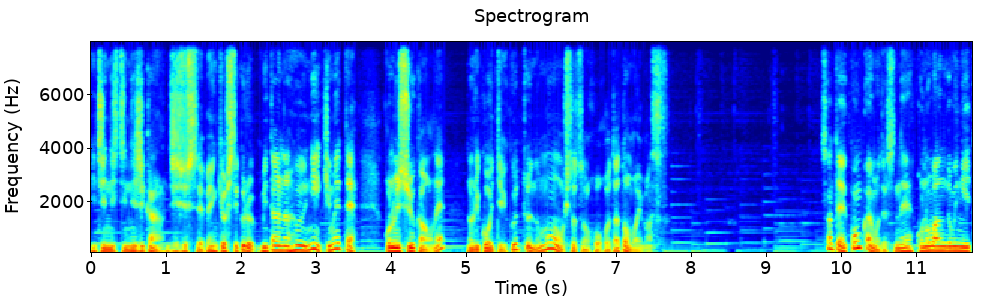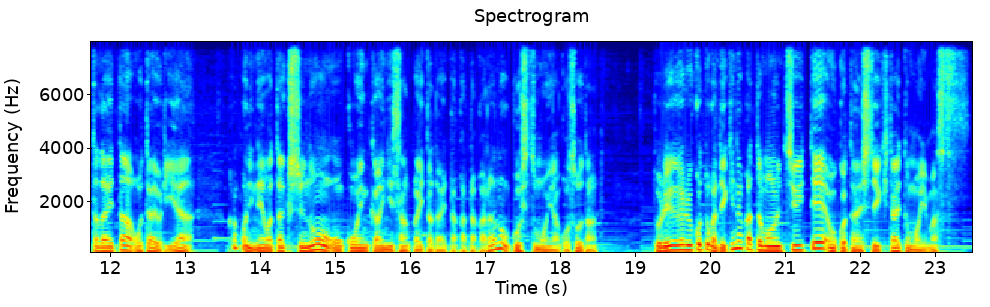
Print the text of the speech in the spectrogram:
1日2時間自習室で勉強してくるみたいな風に決めて、この1週間をね、乗り越えていくというのも一つの方法だと思います。さて、今回もですね、この番組にいただいたお便りや、過去にね、私の講演会に参加いただいた方からのご質問やご相談、取り上げることができなかったものについてお答えしていきたいと思います。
